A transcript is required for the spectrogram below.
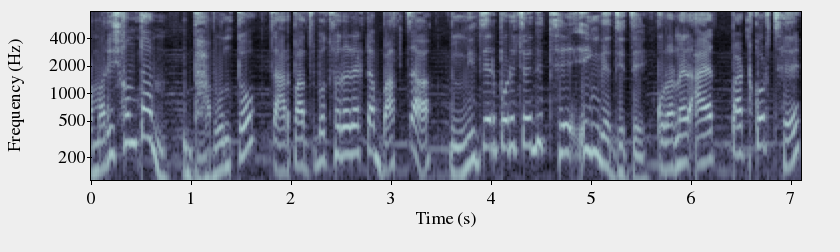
আমারই সন্তান? ভাবুন তো, চার পাঁচ বছরের একটা বাচ্চা নিজের পরিচয় দিচ্ছে ইংরেজিতে, কোরআনের আয়াত পাঠ করছে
